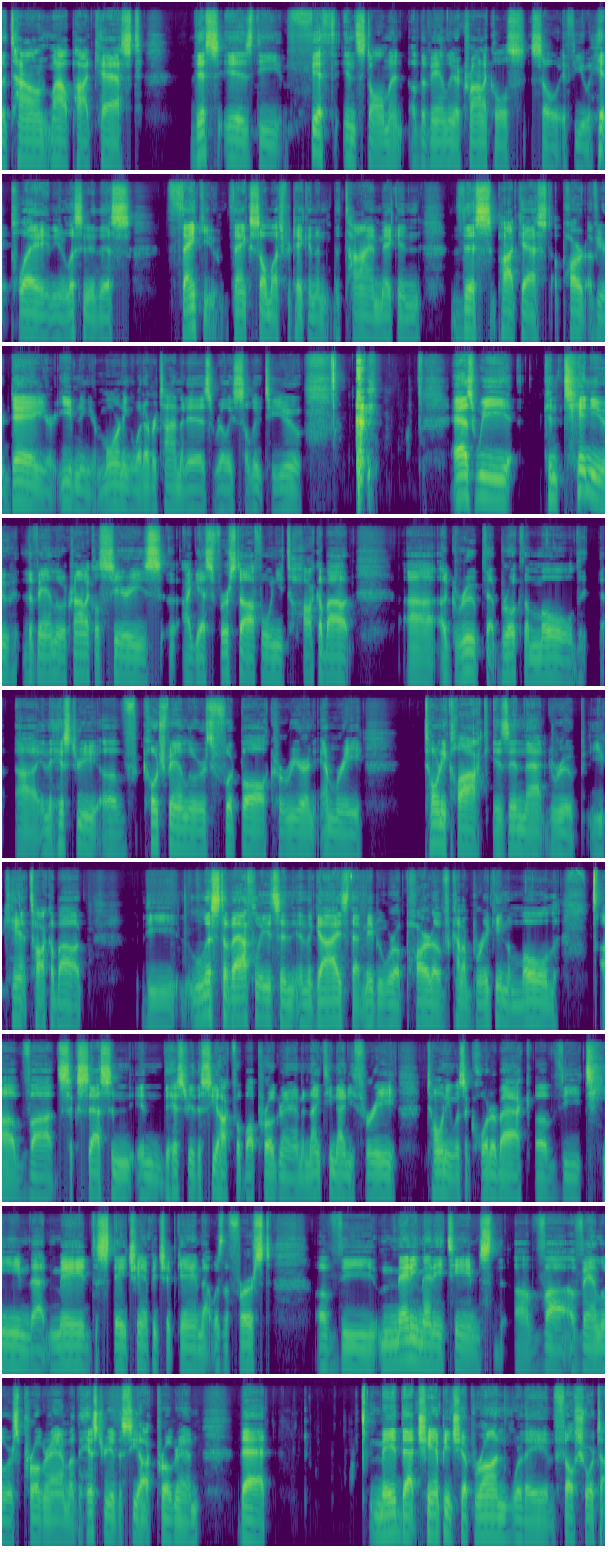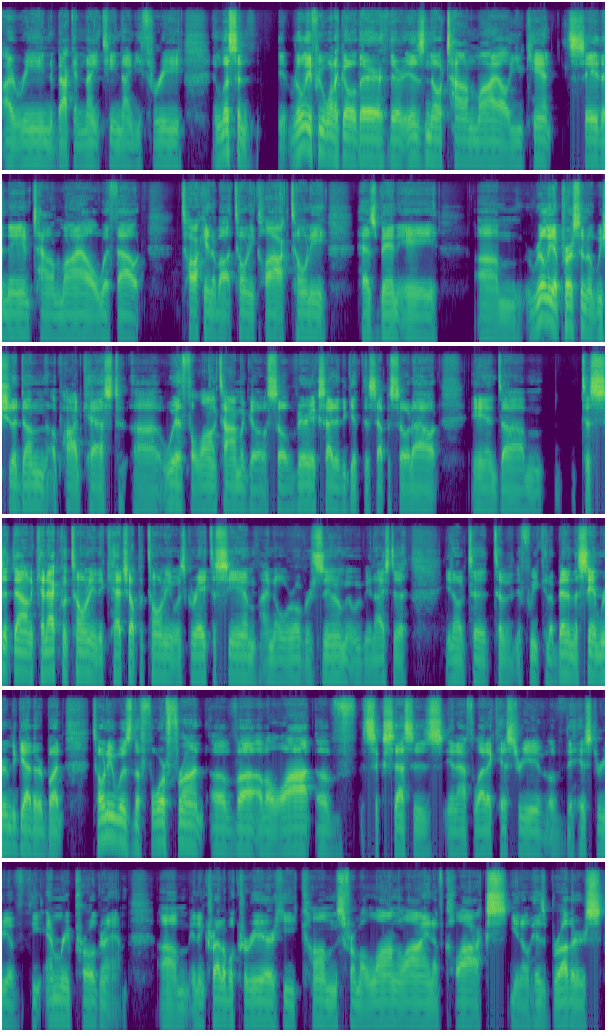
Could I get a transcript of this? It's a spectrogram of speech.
the Town Mile podcast. This is the fifth installment of the VanLeur Chronicles. So if you hit play and you're listening to this, thank you. Thanks so much for taking the time, making this podcast a part of your day, your evening, your morning, whatever time it is. Really salute to you. As we continue the VanLeur Chronicles series, uh, I guess first off, when you talk about uh, a group that broke the mold uh, in the history of Coach VanLeur's football career in Emery. Tony Klock is in that group. You can't talk about the list of athletes and, and the guys that maybe were a part of kind of breaking the mold of uh, success in, in the history of the Seahawk football program. In 1993, Tony was a quarterback of the team that made the state championship game. That was the first of the many, many teams of, uh, of VanLeur's program, of the history of the Seahawk program that made that championship run where they fell short to Irene back in 1993. And listen, it, really, if we want to go there, there is no town mile. You can't say the name town mile without talking about Tony Klock. Tony has been a um, really a person that we should have done a podcast uh, with a long time ago. So very excited to get this episode out and um, to sit down and connect with Tony, to catch up with Tony. It was great to see him. I know we're over Zoom. It would be nice to, you know, to to if we could have been in the same room together. But Tony was the forefront of uh, of a lot of successes in athletic history of, of the history of the Emery program um, an incredible career. He comes from a long line of Klocks. you know, his brothers.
